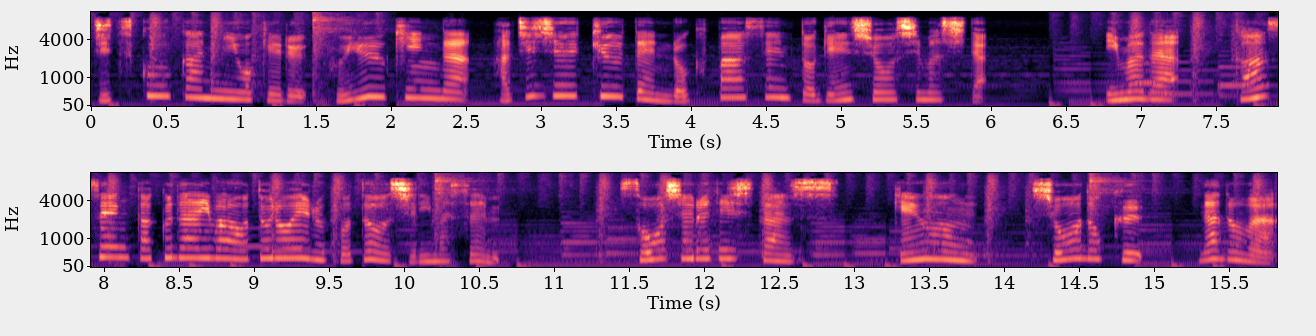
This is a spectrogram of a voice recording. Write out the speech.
実空間における浮遊菌が89.6%減少しました。未だ感染拡大は衰えることを知りません。ソーシャルディスタンス、検温、消毒などは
